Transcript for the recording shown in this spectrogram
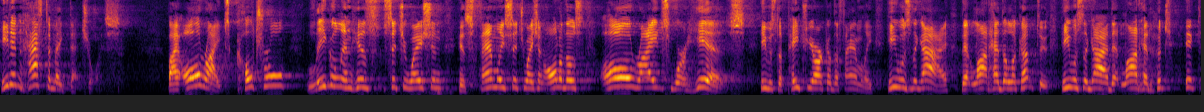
he didn't have to make that choice. By all rights, cultural, legal in his situation, his family situation, all of those, all rights were his. He was the patriarch of the family. He was the guy that Lot had to look up to. He was the guy that Lot had hooked,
